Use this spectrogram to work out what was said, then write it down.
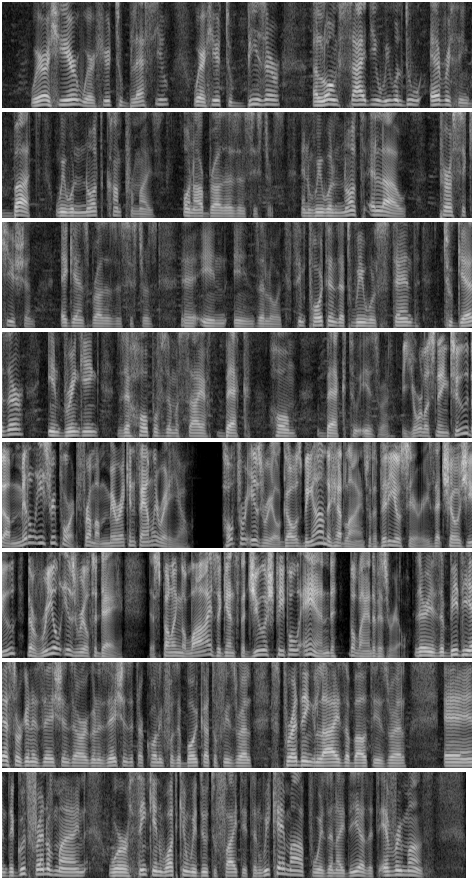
we're here, we're here to bless you, we're here to be there alongside you. We will do everything, but we will not compromise on our brothers and sisters. And we will not allow persecution against brothers and sisters uh, in, in the Lord. It's important that we will stand together in bringing the hope of the Messiah back home back to Israel. You're listening to the Middle East Report from American Family Radio. Hope for Israel goes beyond the headlines with a video series that shows you the real Israel today, dispelling the lies against the Jewish people and the land of Israel. There is a BDS organizations, there are organizations that are calling for the boycott of Israel, spreading lies about Israel. And a good friend of mine were thinking, what can we do to fight it? And we came up with an idea that every month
